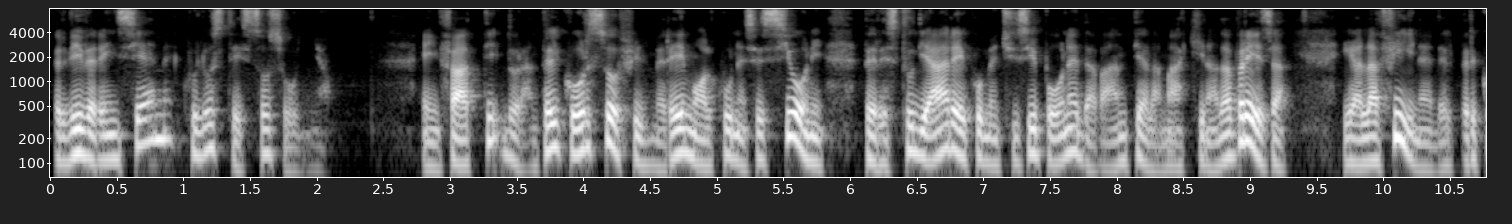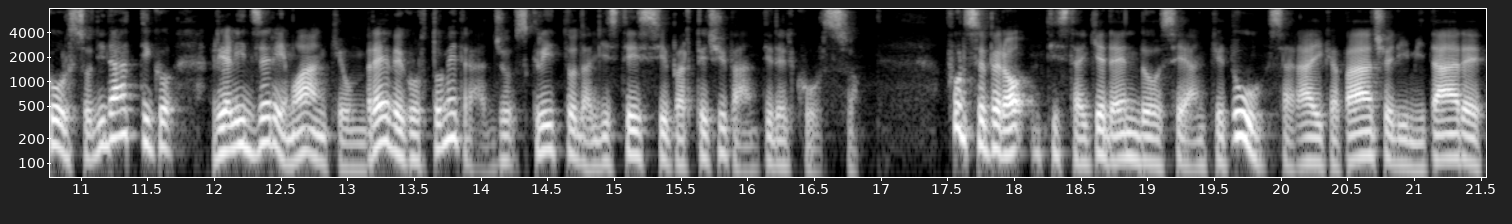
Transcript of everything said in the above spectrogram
per vivere insieme quello stesso sogno. E infatti durante il corso filmeremo alcune sessioni per studiare come ci si pone davanti alla macchina da presa e alla fine del percorso didattico realizzeremo anche un breve cortometraggio scritto dagli stessi partecipanti del corso. Forse però ti stai chiedendo se anche tu sarai capace di imitare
